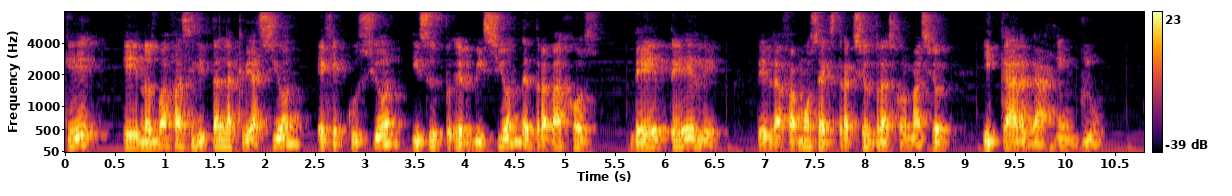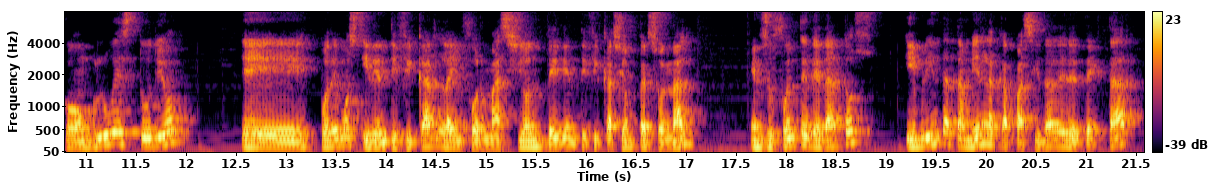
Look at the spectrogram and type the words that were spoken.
que eh, nos va a facilitar la creación, ejecución y supervisión de trabajos de ETL, de la famosa extracción, transformación y carga en Glue. Con Glue Studio eh, podemos identificar la información de identificación personal en su fuente de datos y brinda también la capacidad de detectar,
